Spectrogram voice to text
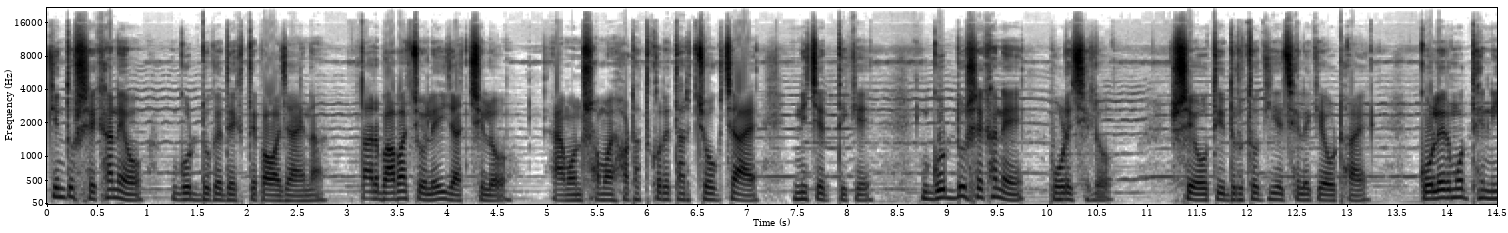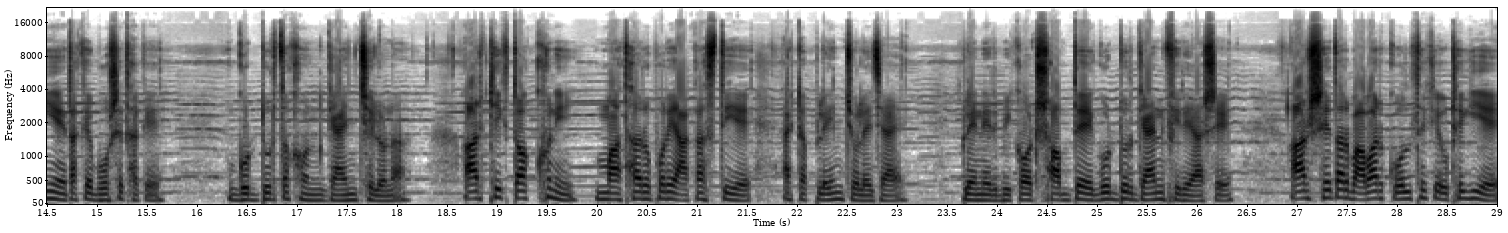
কিন্তু সেখানেও গুড্ডুকে দেখতে পাওয়া যায় না। তার বাবা চলেই যাচ্ছিল। এমন সময় হঠাৎ করে তার চোখ যায় নিচের দিকে। গুড্ডু সেখানে পড়েছিল। সে অতি দ্রুত গিয়ে ছেলেকে ওঠায়। কোলের মধ্যে নিয়ে তাকে বসে থাকে। গুড্ডুর তখন জ্ঞান ছিল না। আর ঠিক তক্ষণই মাথার উপরে আকাশ দিয়ে একটা প্লেন চলে যায়। প্লেনের বিকট শব্দে গুড্ডুর জ্ঞান ফিরে আসে। আর সে তার বাবার কোল থেকে উঠে গিয়ে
